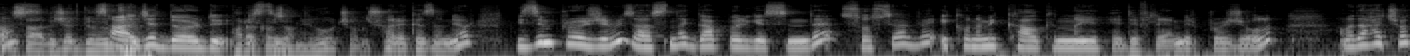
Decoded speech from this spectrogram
almaz. sadece dördü sadece dördü para istihdam- kazanıyor, çalışıyor. para kazanıyor. Bizim projemiz aslında GAP bölgesinde sosyal ve ekonomik kalkınmayı hedefleyen bir proje olup ama daha çok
